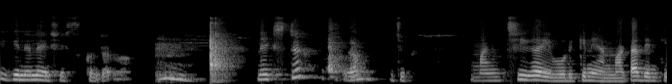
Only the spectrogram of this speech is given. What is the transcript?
ఈ గిన్నెలో వేసేసుకుంటాను నెక్స్ట్ మంచిగా ఇవి ఉడికినాయి అన్నమాట. దీనికి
